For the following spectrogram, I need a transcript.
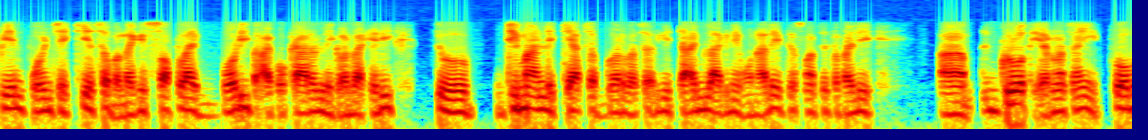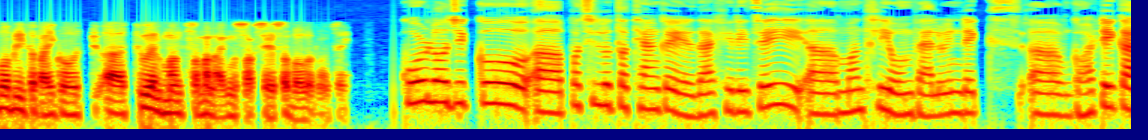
पेन पोइन्ट चाहिँ के छ भन्दाखेरि सप्लाई बढी भएको कारणले गर्दाखेरि त्यो डिमान्डले क्याचअप गर्दा चाहिँ अलिकति टाइम लाग्ने हुनाले त्यसमा चाहिँ तपाईँले ग्रोथ हेर्न चाहिँ प्रोबब्ली तपाईँको टुवेल्भ मन्थसम्म लाग्न सक्छ यो सबहरूमा चाहिँ। कोर लजिकको पछिल्लो तथ्याङ्क हेर्दाखेरि चाहिँ मन्थली होम भ्यालु इन्डेक्स घटेका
